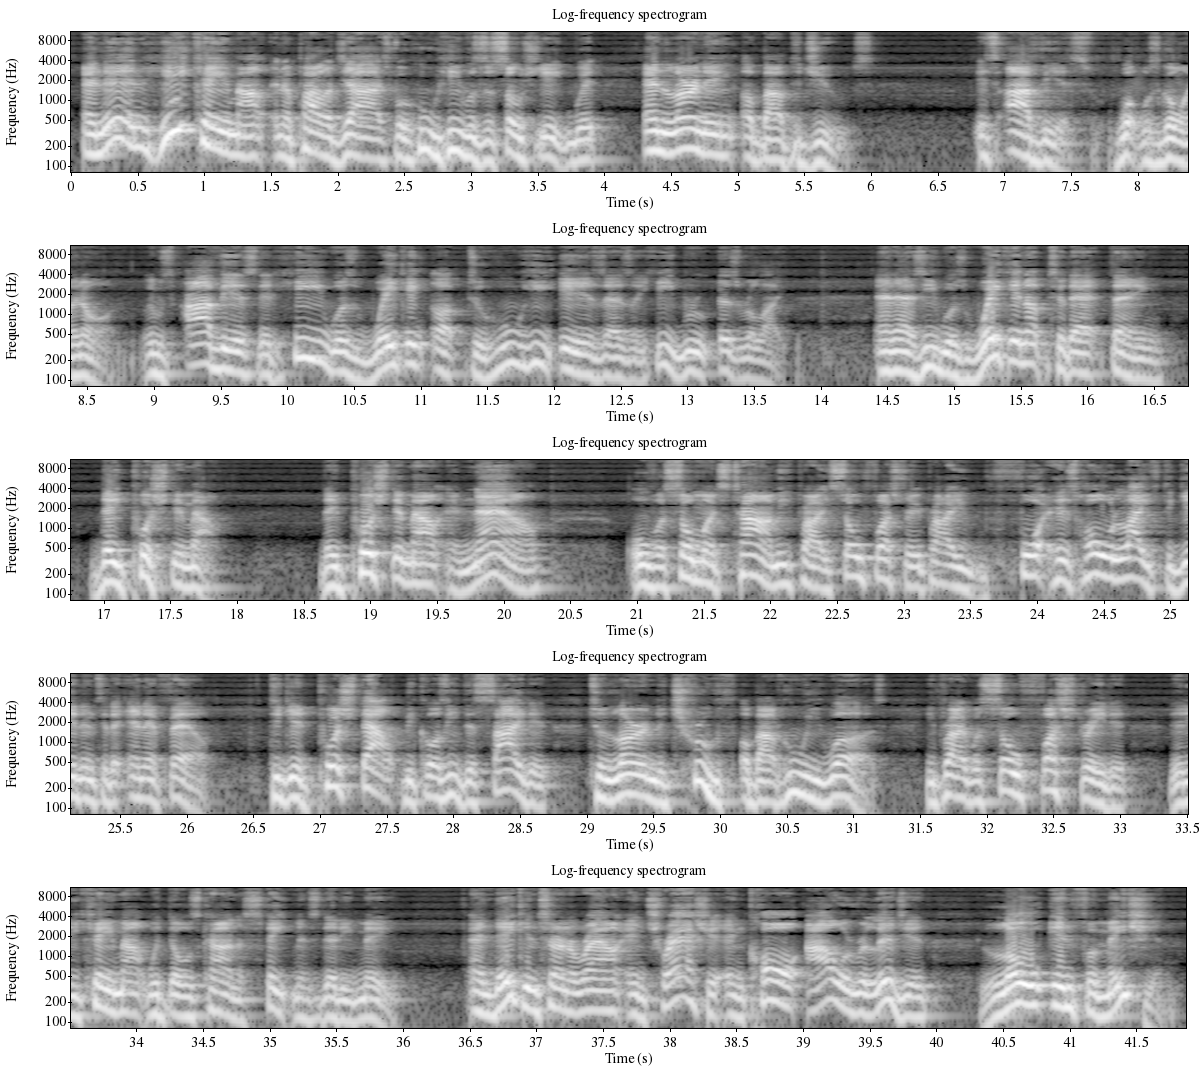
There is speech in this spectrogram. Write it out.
And then he came out and apologized for who he was associating with and learning about the Jews. It's obvious what was going on. It was obvious that he was waking up to who he is as a Hebrew Israelite. And as he was waking up to that thing, they pushed him out. They pushed him out, and now, over so much time, he's probably so frustrated, probably fought his whole life to get into the NFL, to get pushed out because he decided to learn the truth about who he was. He probably was so frustrated that he came out with those kind of statements that he made. And they can turn around and trash it and call our religion low information.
